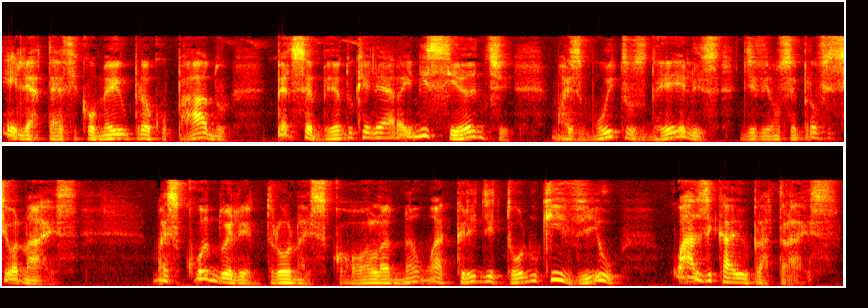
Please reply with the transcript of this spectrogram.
Ele até ficou meio preocupado, percebendo que ele era iniciante, mas muitos deles deviam ser profissionais. Mas quando ele entrou na escola, não acreditou no que viu, quase caiu para trás.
